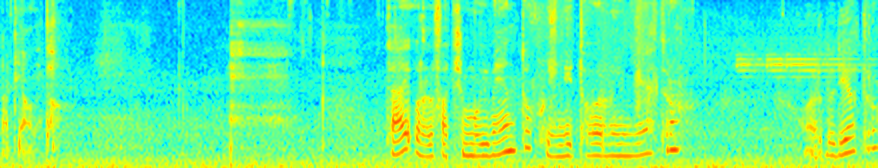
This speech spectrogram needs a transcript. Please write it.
la pianta. Ok ora lo faccio in movimento quindi torno indietro guardo dietro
